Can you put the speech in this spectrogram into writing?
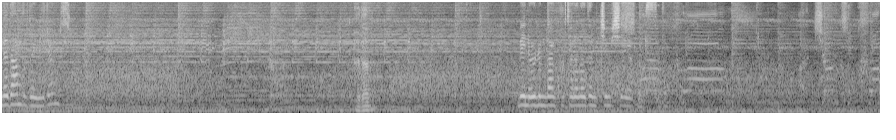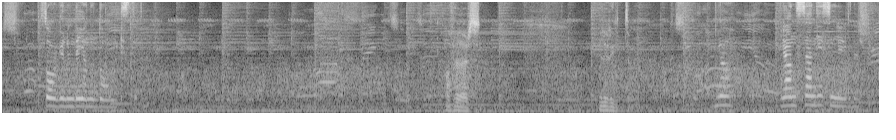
Neden buradayım biliyor musun? Neden? Beni ölümden kurtaran adam için bir şey yapmak istedim. Zor gününde yanında olmak istedim. Affedersin. İleri gittim. Yok. Yalnız sen değilsin ileri giden.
